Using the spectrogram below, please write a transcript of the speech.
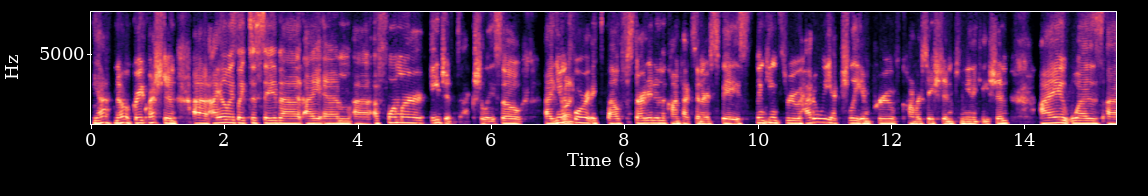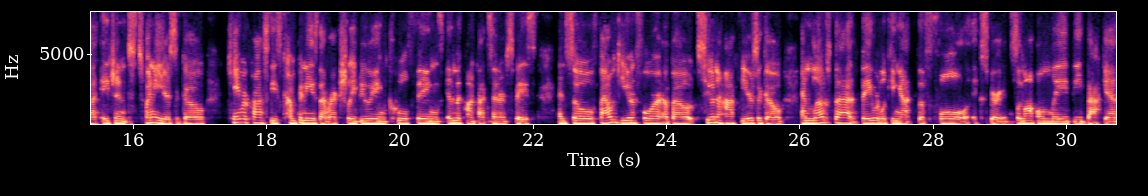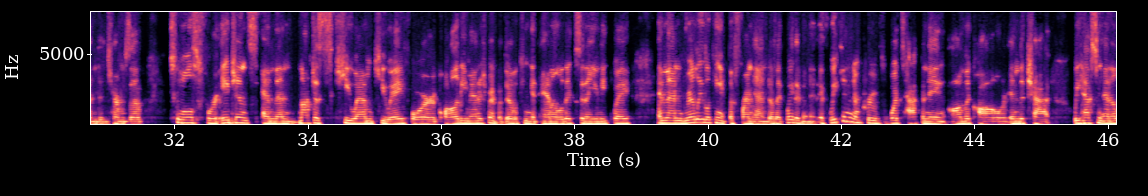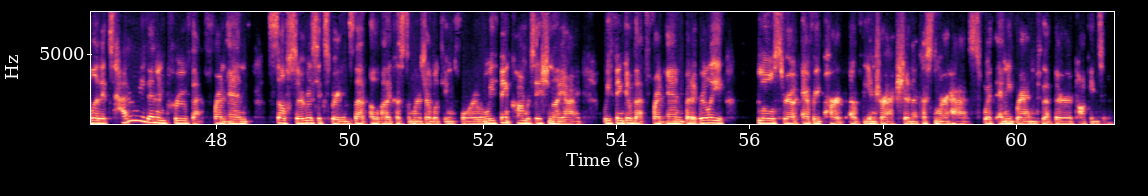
Yeah, no, great question. Uh, I always like to say that I am uh, a former agent, actually. So, uh, Uniphore itself started in the contact center space, thinking through how do we actually improve conversation communication. I was uh, agent 20 years ago. Came across these companies that were actually doing cool things in the contact center space. And so found Uniphore about two and a half years ago and loved that they were looking at the full experience. So not only the back end in terms of tools for agents and then not just QM, QA for quality management, but they're looking at analytics in a unique way. And then really looking at the front end of like, wait a minute, if we can improve what's happening on the call or in the chat, we have some analytics. How do we then improve that front end self service experience that a lot of customers are looking for? When we think conversational AI, we think of that front end, but it really flows throughout every part of the interaction a customer has with any brand that they're talking to.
